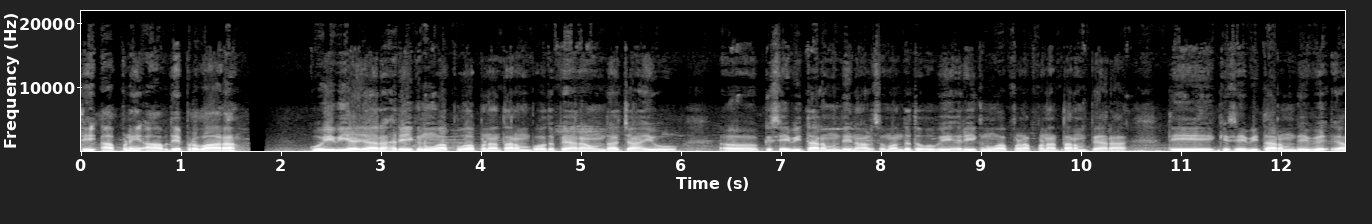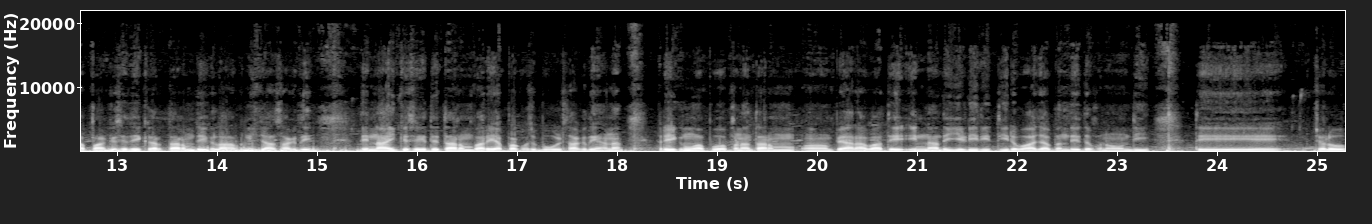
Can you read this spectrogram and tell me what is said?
ਤੇ ਆਪਣੇ ਆਪ ਦੇ ਪਰਿਵਾਰ ਆ। ਕੋਈ ਵੀ ਆ ਯਾਰ, ਹਰੇਕ ਨੂੰ ਆਪੋ ਆਪਣਾ ਧਰਮ ਬਹੁਤ ਪਿਆਰਾ ਹੁੰਦਾ, ਚਾਹੇ ਉਹ ਕਿਸੇ ਵੀ ਧਰਮ ਦੇ ਨਾਲ ਸੰਬੰਧਿਤ ਹੋਵੇ, ਹਰੇਕ ਨੂੰ ਆਪਣਾ ਆਪਣਾ ਧਰਮ ਪਿਆਰਾ ਤੇ ਕਿਸੇ ਵੀ ਧਰਮ ਦੇ ਆਪਾਂ ਕਿਸੇ ਦੇ ਘਰ ਧਰਮ ਦੇ ਖਿਲਾਫ ਨਹੀਂ ਜਾ ਸਕਦੇ ਤੇ ਨਾ ਹੀ ਕਿਸੇ ਦੇ ਧਰਮ ਬਾਰੇ ਆਪਾਂ ਕੁਝ ਬੋਲ ਸਕਦੇ, ਹਨਾ? ਹਰੇਕ ਨੂੰ ਆਪੋ ਆਪਣਾ ਧਰਮ ਪਿਆਰਾ ਵਾ ਤੇ ਇਹਨਾਂ ਦੀ ਜਿਹੜੀ ਰੀਤੀ ਰਿਵਾਜ ਆ ਬੰਦੇ ਦਫਨਾਉਣ ਦੀ ਤੇ ਚਲੋ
